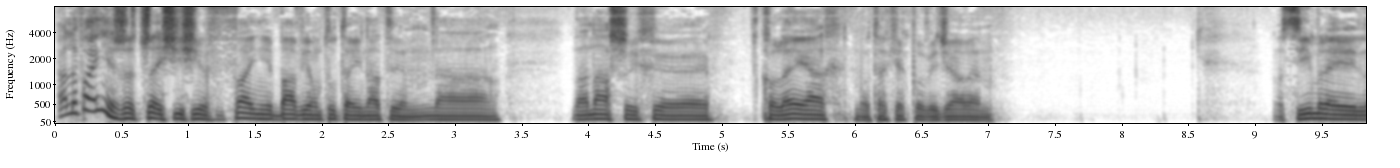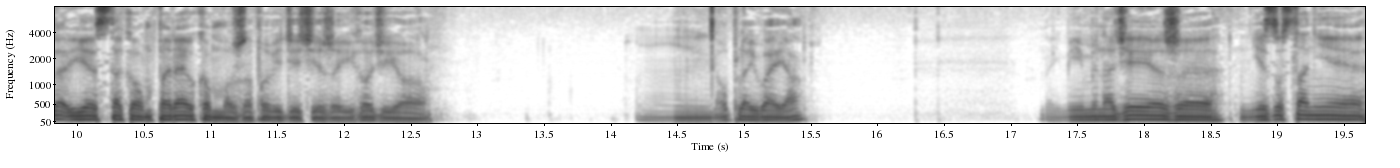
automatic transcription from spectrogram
Ale fajnie, że Czesi się fajnie bawią tutaj na tym, na, na naszych e, kolejach. No tak jak powiedziałem, no Simrail jest taką perełką, można powiedzieć, jeżeli chodzi o, mm, o Playwaya. No i miejmy nadzieję, że nie zostanie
